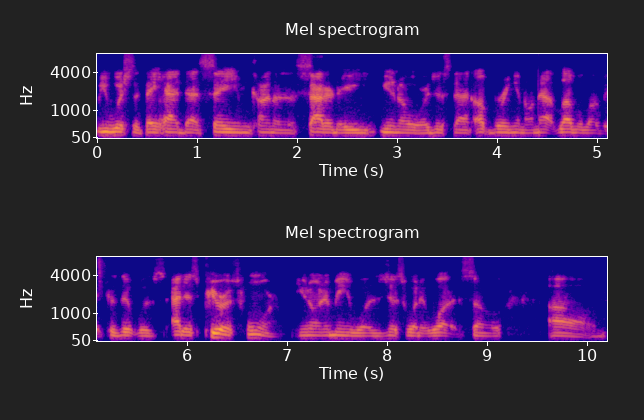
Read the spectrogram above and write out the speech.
we wish that they had that same kind of Saturday, you know, or just that upbringing on that level of it because it was at its purest form. You know what I mean? Was just what it was. So, um,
